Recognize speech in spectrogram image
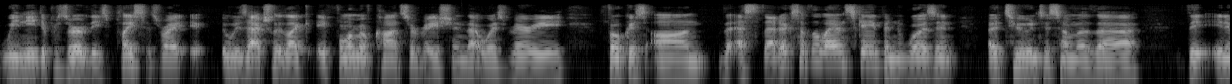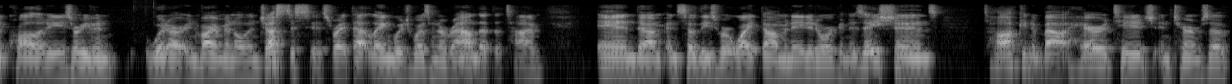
we need to preserve these places. Right? It, it was actually like a form of conservation that was very focused on the aesthetics of the landscape and wasn't attuned to some of the the inequalities or even what are environmental injustices. Right? That language wasn't around at the time and um, and so these were white dominated organizations talking about heritage in terms of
